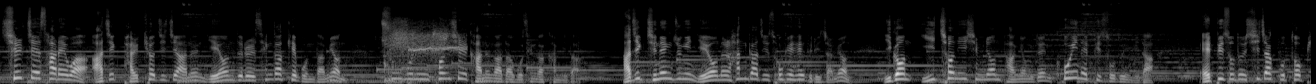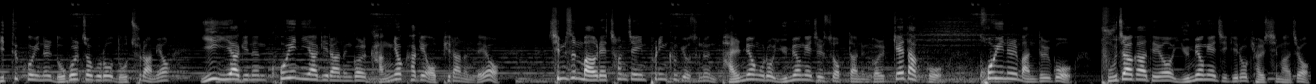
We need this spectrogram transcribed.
실제 사례와 아직 밝혀지지 않은 예언들을 생각해 본다면 충분히 현실 가능하다고 생각합니다. 아직 진행 중인 예언을 한 가지 소개해 드리자면 이건 2020년 방영된 코인 에피소드입니다. 에피소드 시작부터 비트코인을 노골적으로 노출하며 이 이야기는 코인 이야기라는 걸 강력하게 어필하는데요. 심슨 마을의 천재인 프링크 교수는 발명으로 유명해질 수 없다는 걸 깨닫고 코인을 만들고 부자가 되어 유명해지기로 결심하죠.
